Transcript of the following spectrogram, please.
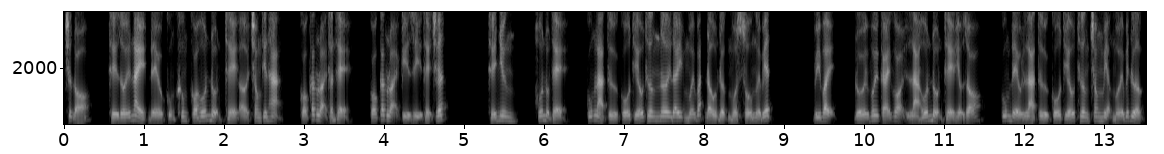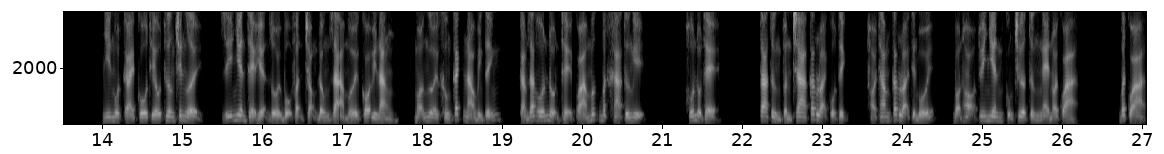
Trước đó, thế giới này đều cũng không có hỗn độn thể ở trong thiên hạ, có các loại thần thể, có các loại kỳ dị thể chất. Thế nhưng, hỗn độn thể cũng là từ cố thiếu thương nơi đây mới bắt đầu được một số người biết. Vì vậy, đối với cái gọi là hỗn độn thể hiểu rõ, cũng đều là từ cố thiếu thương trong miệng mới biết được. Nhìn một cái cố thiếu thương trên người, dĩ nhiên thể hiện rồi bộ phận trọng đồng giả mới có uy năng, mọi người không cách nào bình tĩnh, cảm giác hỗn độn thể quá mức bất khả tư nghị. Hỗn độn thể? Ta từng tuần tra các loại cổ tịch, hỏi thăm các loại tiền bối, bọn họ tuy nhiên cũng chưa từng nghe nói qua. Bất quá,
